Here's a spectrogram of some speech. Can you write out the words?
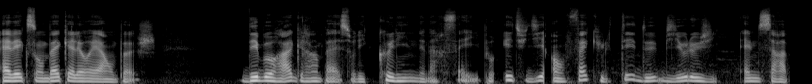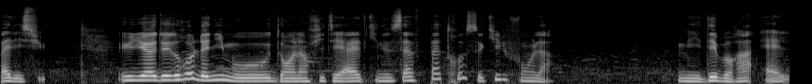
Avec son baccalauréat en poche, Déborah grimpa sur les collines de Marseille pour étudier en faculté de biologie. Elle ne sera pas déçue. Il y a des drôles d'animaux dans l'amphithéâtre qui ne savent pas trop ce qu'ils font là. Mais Déborah, elle,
